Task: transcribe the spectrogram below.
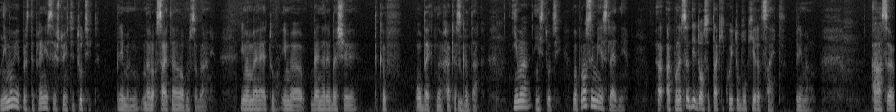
но имаме престъпление срещу институциите. Примерно, на сайта на Народно събрание. Имаме, ето, има, БНР беше такъв обект на хакерска атака. Има институции. Въпросът ми е следния. А, ако не са DDoS атаки, които блокират сайт, примерно, а са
